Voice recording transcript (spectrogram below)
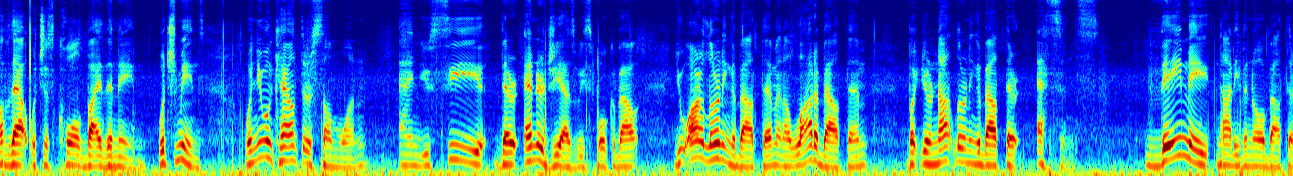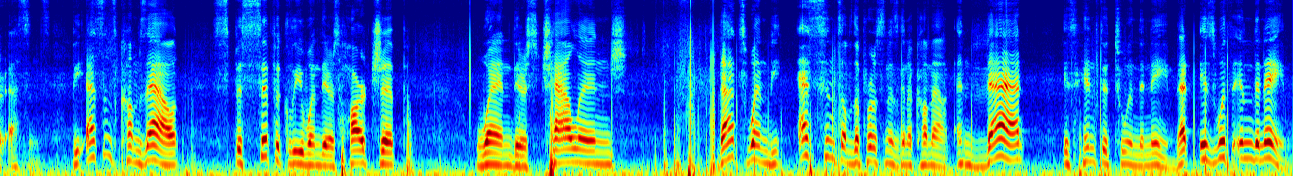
of that which is called by the name. Which means when you encounter someone and you see their energy, as we spoke about, you are learning about them and a lot about them, but you're not learning about their essence. They may not even know about their essence. The essence comes out specifically when there's hardship, when there's challenge. That's when the essence of the person is going to come out. And that is hinted to in the name. That is within the name.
